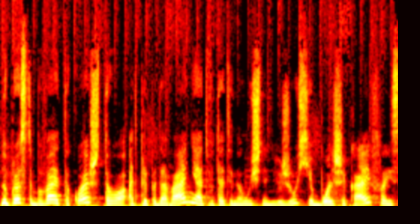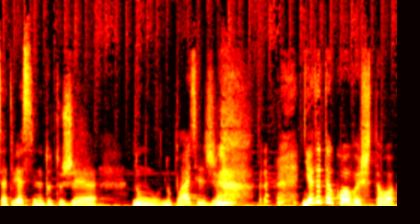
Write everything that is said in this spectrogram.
Ну, просто бывает такое, что от преподавания, от вот этой научной движухи больше кайфа, и, соответственно, тут уже, ну, ну платят же. Нету такого, что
